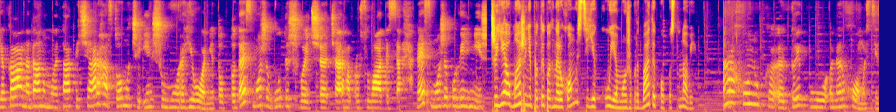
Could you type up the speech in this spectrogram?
яка на даному етапі черга в тому чи іншому регіоні. Тобто, десь може бути швидше черга просуватися, десь може повільніше. Чи є обмеження по типах нерухомості, яку я можу придбати по постанові? На рахунок е, типу нерухомості,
